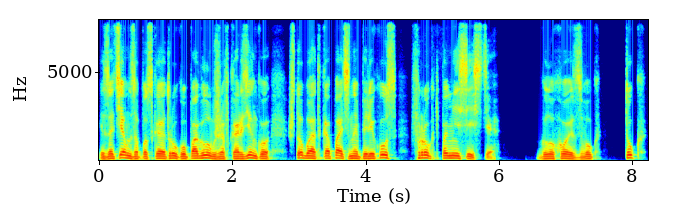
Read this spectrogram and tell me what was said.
и затем запускает руку поглубже в корзинку, чтобы откопать на перекус фрукт помесистее. Глухой звук «тук»,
